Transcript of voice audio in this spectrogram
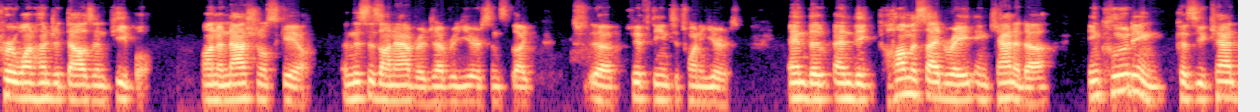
per 100,000 people on a national scale. And this is on average every year since like uh, 15 to 20 years. And the, and the homicide rate in Canada, including, because you can't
